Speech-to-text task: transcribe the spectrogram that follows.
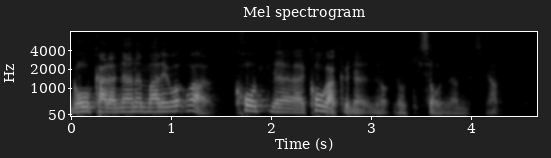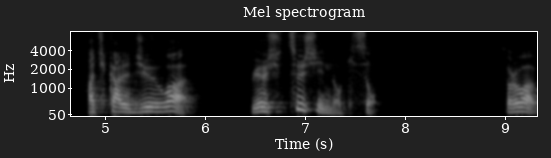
5から7までは工学のの基礎なんですが、8から10は量子通信の基礎。それは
